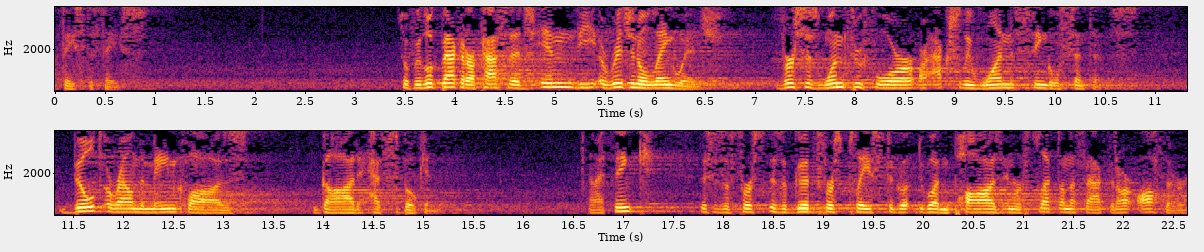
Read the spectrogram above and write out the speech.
face to face. So if we look back at our passage in the original language, verses 1 through 4 are actually one single sentence built around the main clause, God has spoken. And I think this is a first, is a good first place to go, to go ahead and pause and reflect on the fact that our author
